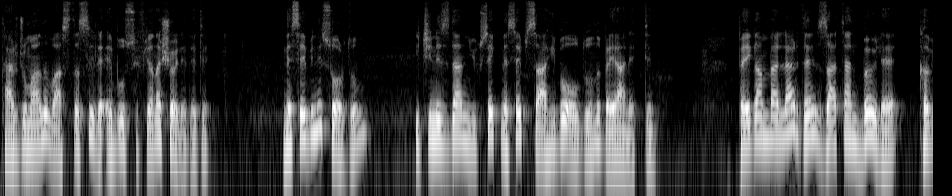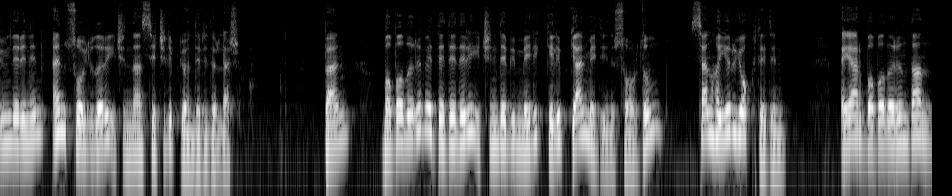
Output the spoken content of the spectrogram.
tercümanı vasıtasıyla Ebu Süfyan'a şöyle dedi. Nesebini sordum, içinizden yüksek nesep sahibi olduğunu beyan ettin. Peygamberler de zaten böyle kavimlerinin en soyluları içinden seçilip gönderilirler. Ben babaları ve dedeleri içinde bir melik gelip gelmediğini sordum. Sen hayır yok dedin. Eğer babalarından,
